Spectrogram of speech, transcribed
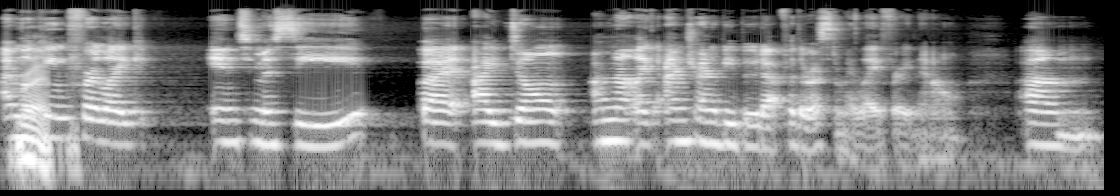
I'm Right. looking for like intimacy, but I don't, I'm not like, I'm trying to be booed up for the rest of my life right now. Um,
